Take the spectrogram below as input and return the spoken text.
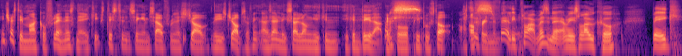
Interesting, Michael Flynn, isn't it? He keeps distancing himself from this job, these jobs. I think there's only so long you can you can do that before it's, people start offering them. Fairly plumb, isn't it? I mean, he's local, big.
